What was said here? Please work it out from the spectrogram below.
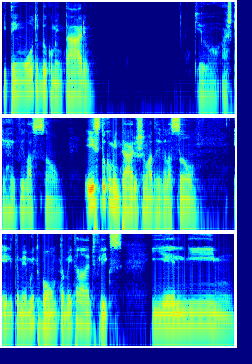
E tem um outro documentário que eu acho que é Revelação. Esse documentário chamado Revelação, ele também é muito bom, também tá na Netflix. E ele.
